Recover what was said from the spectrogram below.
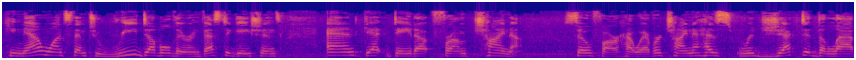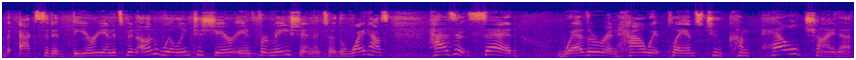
he now wants them to redouble their investigations and get data from China. So far, however, China has rejected the lab accident theory and it's been unwilling to share information. And so the White House hasn't said whether and how it plans to compel China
